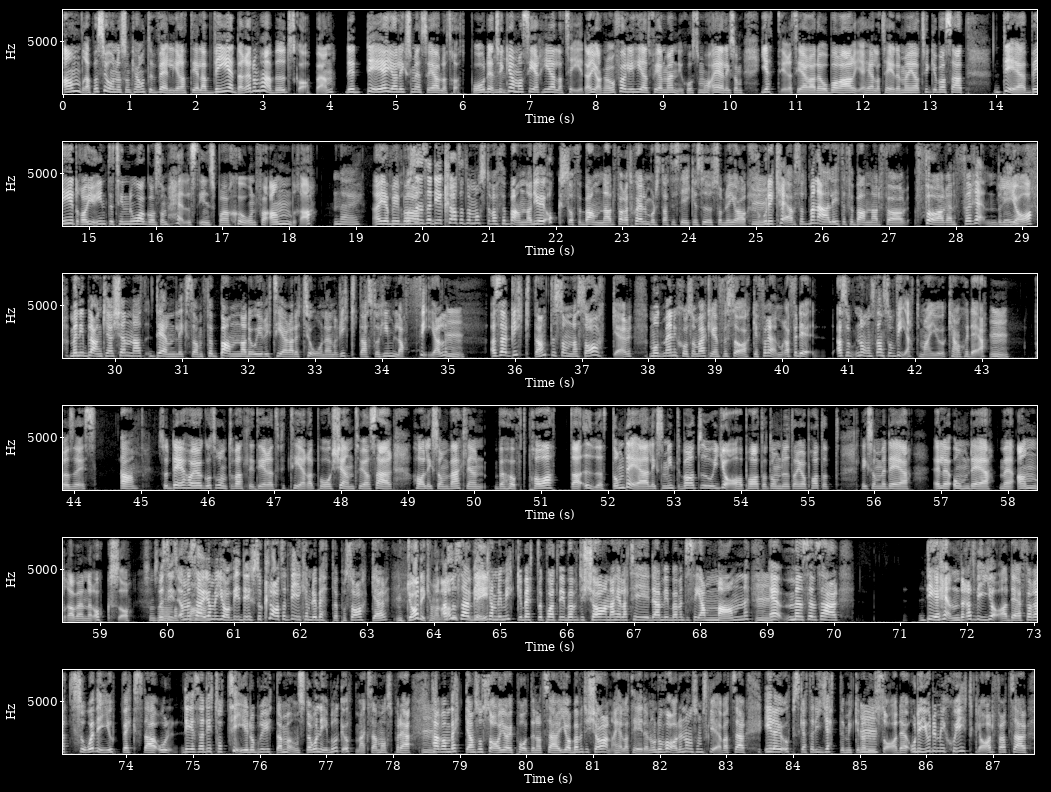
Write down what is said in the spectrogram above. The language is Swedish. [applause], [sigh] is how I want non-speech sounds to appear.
andra personer som kanske inte väljer att dela vidare de här budskapen. Det är det jag liksom är så jävla trött på och det tycker jag man ser hela tiden. Jag kanske följer helt fel människor som är liksom jätteirriterade och bara arga hela tiden men jag tycker bara så att det bidrar ju inte till någon som helst inspiration för andra. Nej. Nej, Jag blir bara... Och sen så är det klart att man måste vara förbannad, jag är också förbannad för att självmordsstatistiken ser ut som den gör Mm. och det krävs att man är lite förbannad för, för en förändring. Ja. Men ibland kan jag känna att den liksom förbannade och irriterade tonen riktas så himla fel. Mm. Alltså rikta inte sådana saker mot människor som verkligen försöker förändra för det, alltså någonstans så vet man ju kanske det. Mm, precis. Ja. Så det har jag gått runt och varit lite irriterad på och känt hur jag så här har liksom verkligen behövt prata ut om det, liksom inte bara att du och jag har pratat om det utan jag har pratat liksom med det, eller om det med andra vänner också. Som Precis, ja men, så här, ja, men ja, vi- det är såklart att vi kan bli bättre på saker. ja det kan man Alltså alltid så här, bli. vi kan bli mycket bättre på att vi behöver inte köna hela tiden, vi behöver inte säga man. Mm. Eh, men sen så här det händer att vi gör det för att så är vi uppväxta och det är så här, det tar tid att bryta mönster och ni brukar uppmärksamma oss på det. Mm. Härom veckan så sa jag i podden att så här, jag behöver inte köna hela tiden och då var det någon som skrev att så här, Ida jag uppskattade jättemycket när Mm. du sa det och det gjorde mig skitglad för att så här,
